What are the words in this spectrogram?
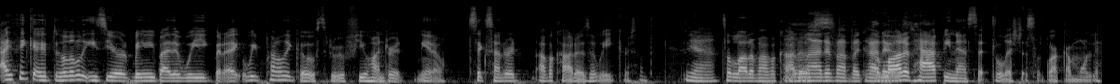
I think it's a little easier maybe by the week, but I, we'd probably go through a few hundred, you know, six hundred avocados a week or something. yeah. It's a lot of avocados. A lot of avocados. A lot of happiness at delicious guacamole.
